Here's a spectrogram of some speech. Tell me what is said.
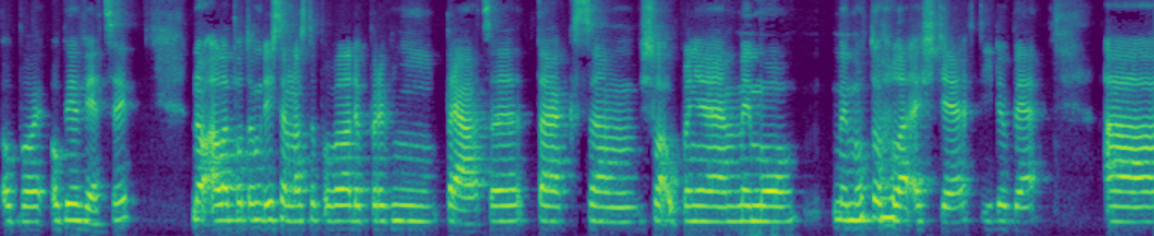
obě, obě věci. No ale potom, když jsem nastupovala do první práce, tak jsem šla úplně mimo, mimo tohle ještě v té době. A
